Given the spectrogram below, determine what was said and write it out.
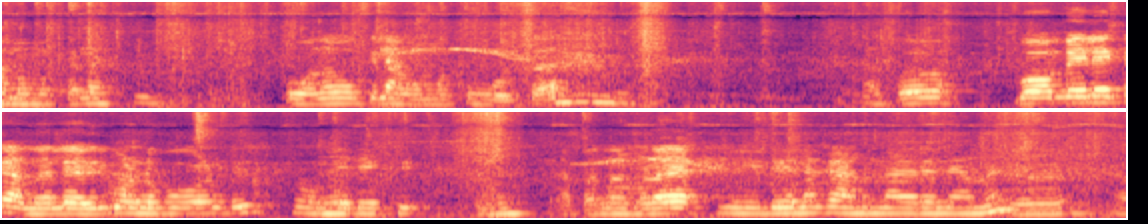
അമ്മമ്മക്കല്ലേ? പോകുന്ന മൂക്കിൽ അമ്മമ്മക്കും കൊടുക്കാം അപ്പോൾ ബോംബെയിലേക്കാന്നല്ലേ അവർ കൊണ്ടുപോകൊണ്ട്? ബോംബെയിലേക്ക്. അപ്പൊ നമ്മളെ വീഡിയോ എല്ലാം കാണുന്നവരെന്നെയാണ് അപ്പൊ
